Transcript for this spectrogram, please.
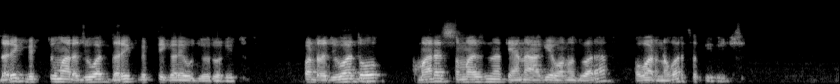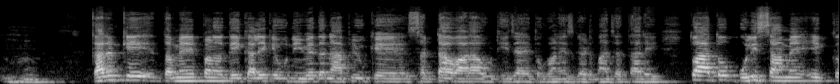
દરેક વ્યક્તિમાં રજૂઆત દરેક વ્યક્તિ કરે એવું જરૂરી નથી. પણ રજૂઆતો અમારા સમાજના ત્યાંના આગેવાનો દ્વારા અવારનવાર થતી રહી છે. કારણ કે તમે પણ ગઈકાલે એક એવું નિવેદન આપ્યું કે સટ્ટાવાળા ઉઠી જાય તો ગણેશગઢમાં જતા રહી. તો આ તો પોલીસ સામે એક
